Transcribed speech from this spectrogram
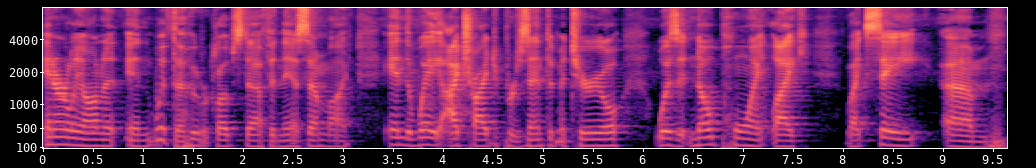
and early on in with the Hoover Club stuff and this, I'm like, and the way I tried to present the material was at no point like like say um,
